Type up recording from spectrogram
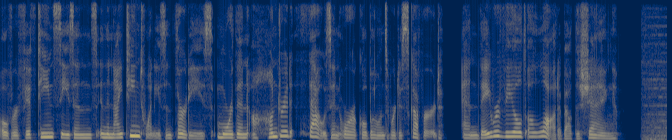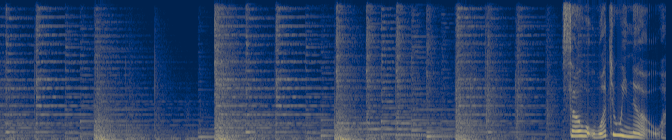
Over 15 seasons in the 1920s and 30s, more than 100,000 oracle bones were discovered, and they revealed a lot about the Shang. So, what do we know?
